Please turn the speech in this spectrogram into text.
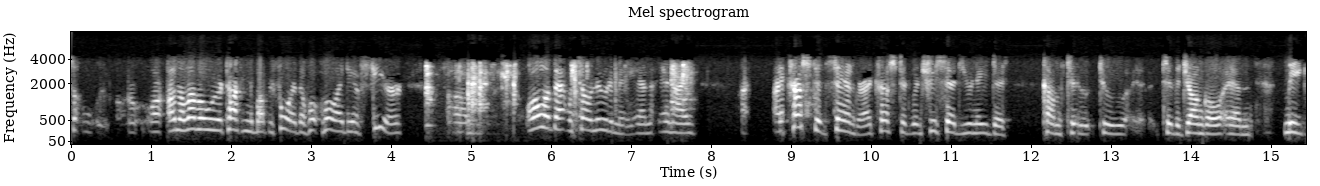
So, on the level we were talking about before, the whole, whole idea of fear, um, all of that was so new to me, and and I, I, I trusted Sandra. I trusted when she said you need to come to to to the jungle and meet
